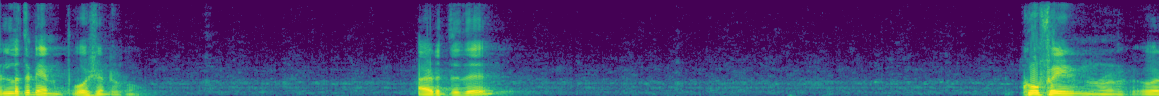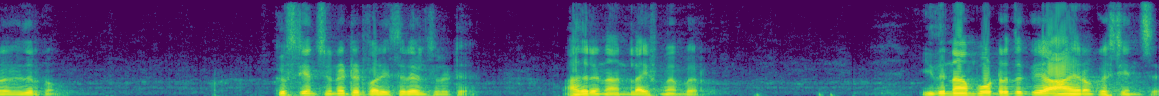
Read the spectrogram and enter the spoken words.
எல்லாத்துலையும் என் போர்ஷன் இருக்கும். அடுத்தது கூஃபெயின் ஒரு இது இருக்கும். கிறிஸ்டியன்ஸ் யுனைடெட் ஃபார் இஸ்ரேல் சொல்லிட்டு அதில் நான் லைஃப் மெம்பர் இது நான் போடுறதுக்கு ஆயிரம் கொஸ்டின்ஸு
